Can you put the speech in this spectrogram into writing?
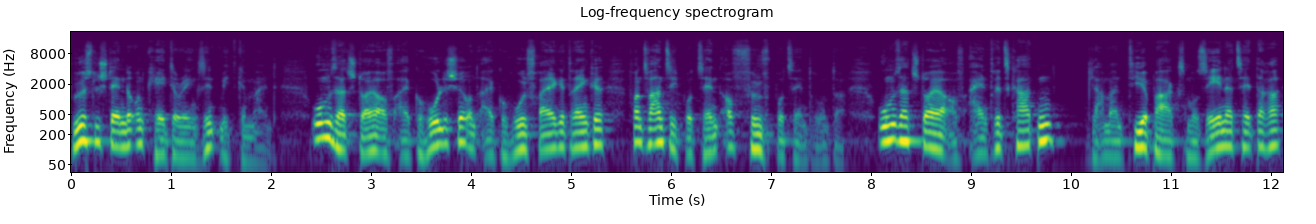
Würstelstände und Catering sind mitgemeint. Umsatzsteuer auf alkoholische und alkoholfreie Getränke von 20% auf 5% runter. Umsatzsteuer auf Eintrittskarten, Klammern Tierparks, Museen etc.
